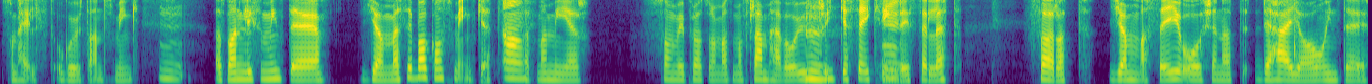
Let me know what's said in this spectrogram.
som helst att gå utan smink. Mm. Att man liksom inte gömmer sig bakom sminket. Ja. Att man mer, som vi pratade om, att man framhäver och uttrycker sig kring Mm. det istället. För att gömma sig och känna att det här är jag och inte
